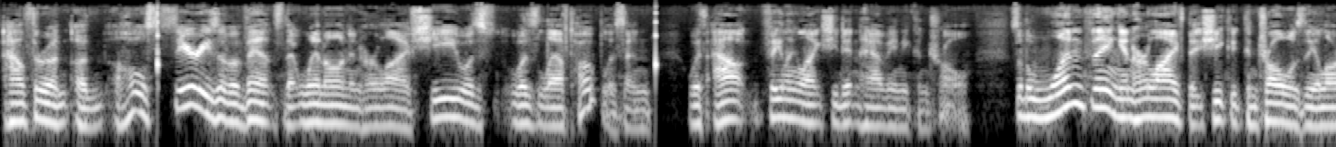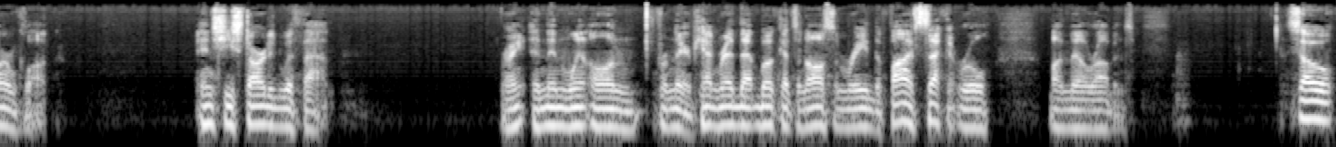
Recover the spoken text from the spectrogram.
how through a, a, a, whole series of events that went on in her life, she was, was left hopeless and without feeling like she didn't have any control. So the one thing in her life that she could control was the alarm clock. And she started with that. Right. And then went on from there. If you hadn't read that book, that's an awesome read. The five second rule by Mel Robbins. So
